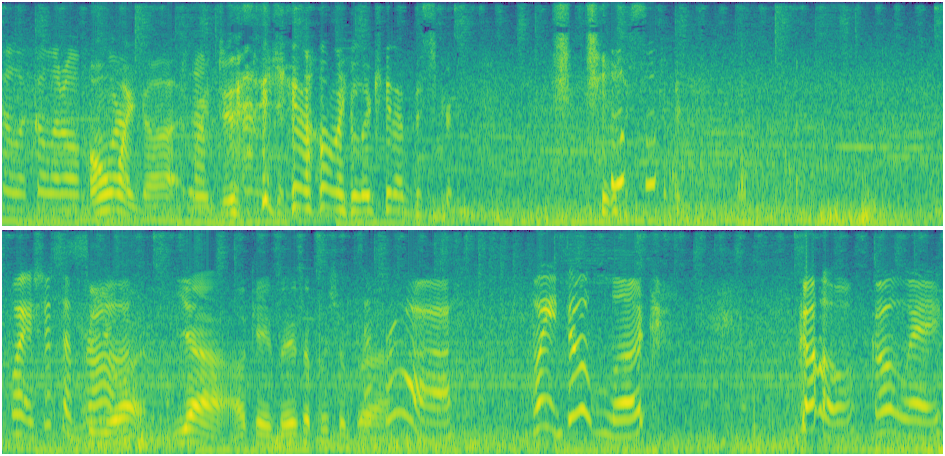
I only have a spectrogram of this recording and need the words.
to look a little. Oh more my god. plump. Wait, do that again. I'm like looking at the screen. Jeez. Wait, it's just a So bra. are- Yeah. Okay. So it's a push-up bra. bra. Wait, don't look. Go, go away.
